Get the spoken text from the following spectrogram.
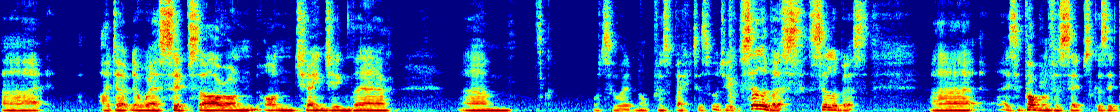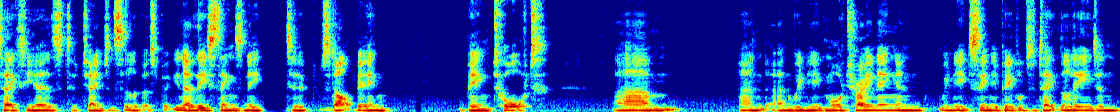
uh, I don't know where CIPS are on on changing their um, what's the word? Not prospectus. What do you syllabus? Syllabus. Uh, it's a problem for CIPS because it takes years to change the syllabus. But you know, these things need to start being being taught, um, and and we need more training, and we need senior people to take the lead and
